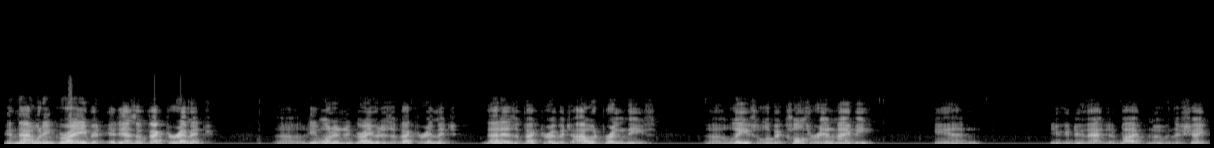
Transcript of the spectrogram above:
And that would engrave it. It is a vector image. Uh, he wanted to engrave it as a vector image. That is a vector image. I would bring these uh, leaves a little bit closer in maybe and you can do that just by moving the shape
